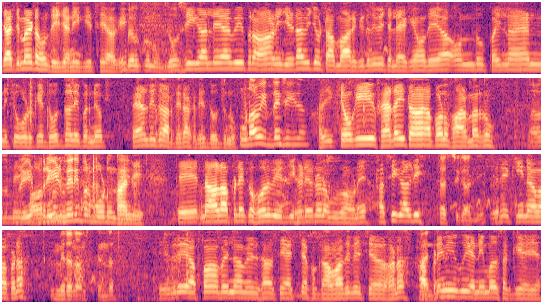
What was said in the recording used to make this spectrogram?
ਜੱਜਮੈਂਟ ਹੁੰਦੀ ਜਾਨੀ ਕਿ ਇੱਥੇ ਆ ਕੇ ਬਿਲਕੁਲ ਹੁੰਦੀ। ਦੂਸਰੀ ਗੱਲ ਇਹ ਆ ਵੀ ਭਰਾ ਨਹੀਂ ਜਿਹੜਾ ਵੀ ਝੋਟਾ ਮਾਰਕੀਟ ਦੇ ਵਿੱਚ ਲੈ ਕੇ ਆਉਂਦੇ ਆ ਉਹਨੂੰ ਪਹਿਲਾਂ ਐਨ ਨਿਚੋੜ ਕੇ ਦੁੱਧ ਵਾਲੇ ਬੰਨੇ ਪਹਿਲ ਦੇ ਆਧਾਰ ਤੇ ਰੱਖਦੇ ਦੁੱਧ ਨੂੰ। ਹੋਣਾ ਵੀ ਇਦਾਂ ਹੀ ਚਾਹੀਦਾ। ਹਾਂਜੀ ਕਿਉਂਕਿ ਫਾਇਦਾ ਹੀ ਤਾਂ ਆਪਾਂ ਨੂੰ ਫਾਰਮਰ ਨੂੰ। ਬਰੀਡ ਬਰੀਡ ਫੇਰ ਹੀ ਪ੍ਰਮੋਟ ਹੁੰਦੀ ਹੈ। ਹਾਂਜੀ ਤੇ ਨਾਲ ਆਪਣੇ ਇੱਕ ਹੋਰ ਵੀਰ ਜੀ ਖੜੇ ਉਹਨਾਂ ਨੂੰ ਬੁਲਾਉਣੇ ਸਤਿ ਸ਼੍ਰੀ ਅਕਾਲ ਜੀ। ਸਤਿ ਸ਼੍ਰੀ ਅਕਾਲ ਜੀ। ਵੀਰੇ ਕੀ ਨਾਮ ਆ ਆਪਣਾ? ਮੇਰਾ ਨਾਮ ਸਤਿੰਦਰ। ਤੇ ਵੀਰੇ ਆਪਾਂ ਪਹਿਲਾਂ ਮੇਰੇ ਹਿਸਾਬ ਤੇ ਐਚਐਫ ਗਾਵਾਂ ਦੇ ਵਿੱਚ ਹਨਾ ਆਪਣੇ ਵੀ ਕੋਈ ਐਨੀਮਲਸ ਅੱਗੇ ਆਏ ਆ?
